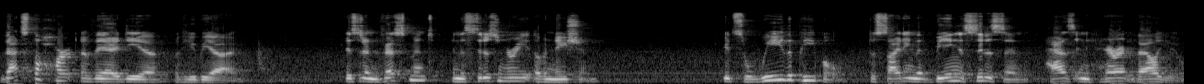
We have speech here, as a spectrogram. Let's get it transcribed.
That's the heart of the idea of UBI. It's an investment in the citizenry of a nation. It's we the people deciding that being a citizen has inherent value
